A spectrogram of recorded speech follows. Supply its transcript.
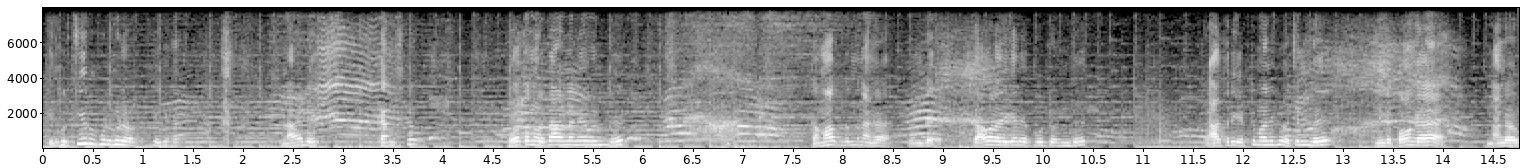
இதுக்கு ஒரு தீர்வு கொடுக்கணும் அப்படிங்கிற நாடு கமிஷன் ஓத்தனூர் காவல் வந்து கம்மாப்புலேருந்து நாங்கள் ரெண்டு காவல் அதிகாரியை கூப்பிட்டு வந்து ராத்திரி எட்டு மணிக்கு வச்சிருந்து நீங்கள் போங்க நாங்கள்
